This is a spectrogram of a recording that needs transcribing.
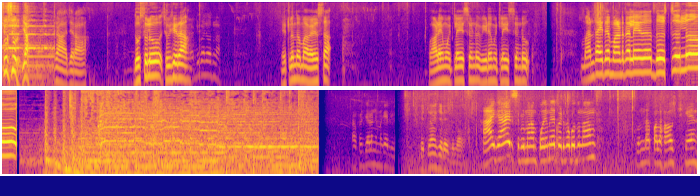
షూర్ షూర్ యా రా జరా. దోస్తులు చూసిరా ఎట్లుందో మా వ్యవస్థ. వాడేమో ఇట్లా ఇస్తుండు వీడేమో ఇట్లా ఇస్తుండు మంట అయితే మంటలేదు దోస్తులు. హాయ్ గాయస్ ఇప్పుడు మనం పొయ్యి మీద పెట్టుకోబోతున్నాం. కుండ పల హౌస్ చికెన్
